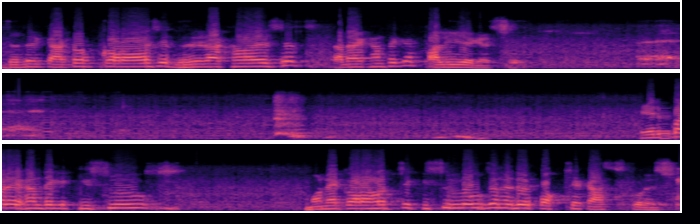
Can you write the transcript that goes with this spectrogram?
যাদেরকে আটক করা হয়েছে, ধরে রাখা হয়েছে, তারা এখান থেকে পালিয়ে গেছে। এরপর এখান থেকে কিছু মনে করা হচ্ছে, কিছু লোকজন এদের পক্ষে কাজ করেছে।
